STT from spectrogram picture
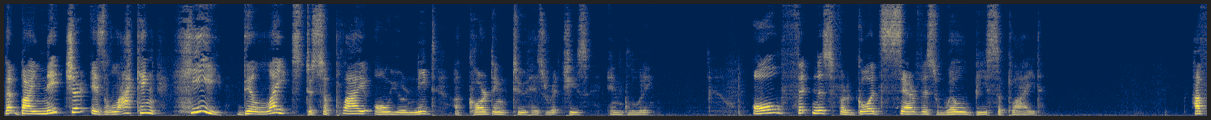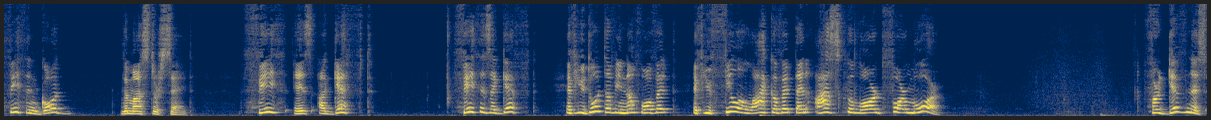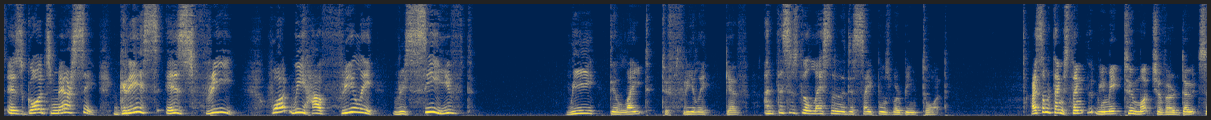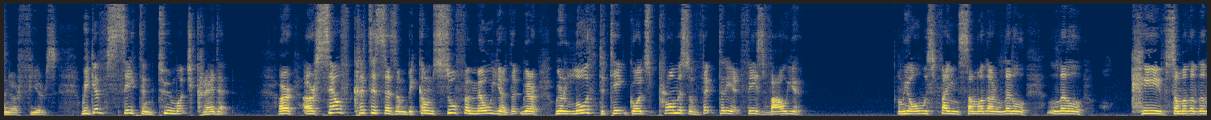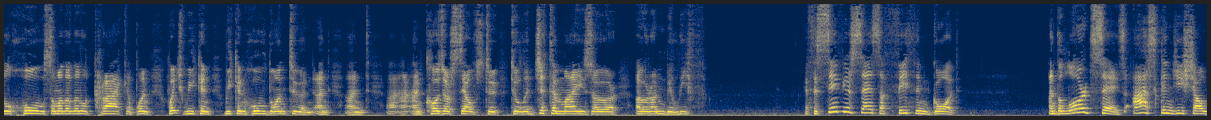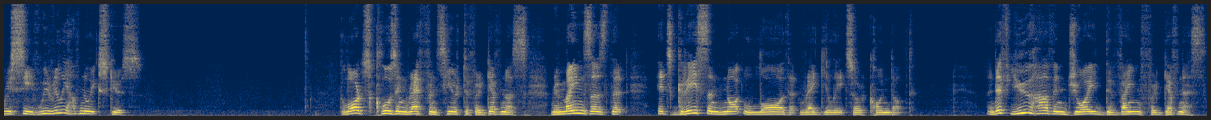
that by nature is lacking, He delights to supply all your need according to His riches in glory. All fitness for God's service will be supplied. Have faith in God, the Master said. Faith is a gift. Faith is a gift. If you don't have enough of it, if you feel a lack of it, then ask the Lord for more. Forgiveness is God's mercy. Grace is free. What we have freely received, we delight to freely give. And this is the lesson the disciples were being taught. I sometimes think that we make too much of our doubts and our fears. We give Satan too much credit. Our, our self criticism becomes so familiar that we're, we're loath to take God's promise of victory at face value. And we always find some other little, little cave, some other little hole, some other little crack upon which we can, we can hold on to and, and, and, uh, and cause ourselves to, to legitimize our, our unbelief. If the Saviour says, have faith in God, and the Lord says, Ask and ye shall receive. We really have no excuse. The Lord's closing reference here to forgiveness reminds us that it's grace and not law that regulates our conduct. And if you have enjoyed divine forgiveness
